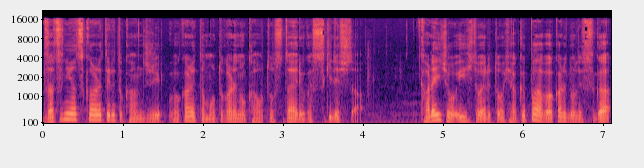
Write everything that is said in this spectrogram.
雑に扱われてると感じ、別れた元彼の顔とスタイルが好きでした。彼以上いい人がいると100%わかるのですが、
